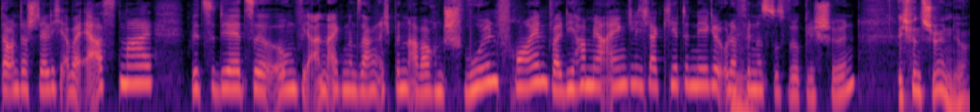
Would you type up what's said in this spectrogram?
da unterstelle ich aber erstmal, willst du dir jetzt äh, irgendwie aneignen und sagen, ich bin aber auch ein schwulen Freund, weil die haben ja eigentlich lackierte Nägel oder findest du es wirklich schön? Ich finde es schön, ja.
